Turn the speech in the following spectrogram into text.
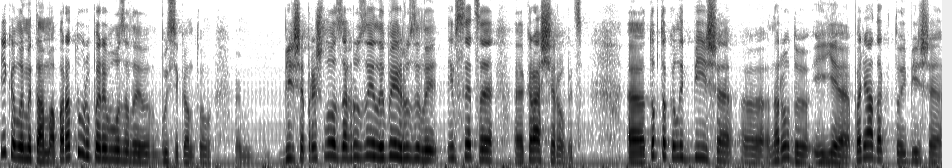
І коли ми там апаратуру перевозили бусиком, то е, більше прийшло, загрузили, вигрузили, і все це е, краще робиться. Тобто, коли більше народу і є порядок, то і більше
